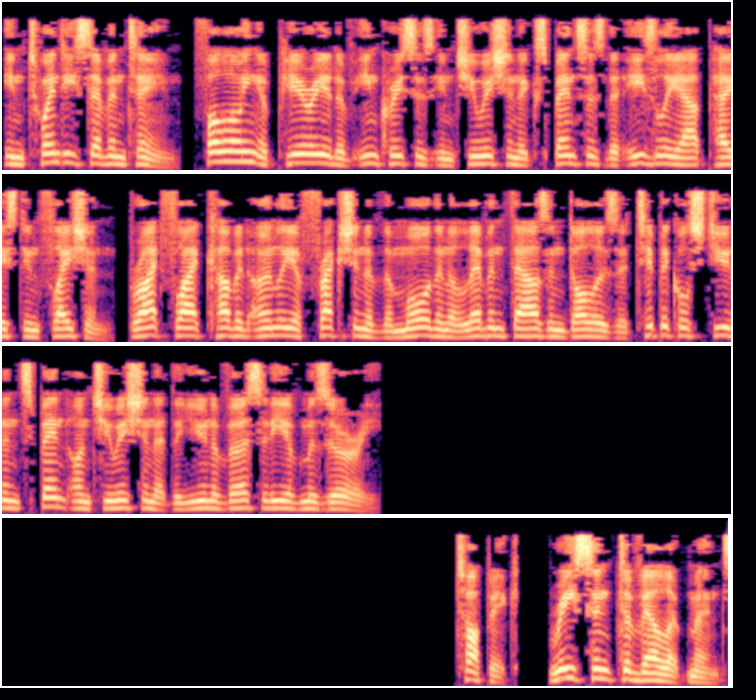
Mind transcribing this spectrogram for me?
In 2017, following a period of increases in tuition expenses that easily outpaced inflation, Bright Flight covered only a fraction of the more than $11,000 a typical student spent on tuition at the University of Missouri. Topic: Recent developments.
